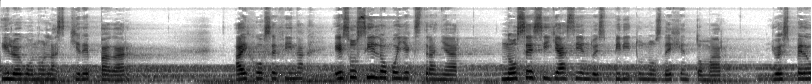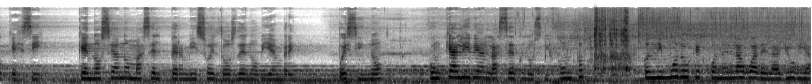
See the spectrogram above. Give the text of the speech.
y luego no las quiere pagar. Ay, Josefina, eso sí lo voy a extrañar. No sé si ya siendo espíritu nos dejen tomar. Yo espero que sí, que no sea nomás el permiso el 2 de noviembre, pues si no, ¿con qué alivian la sed los difuntos? Pues ni modo que con el agua de la lluvia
